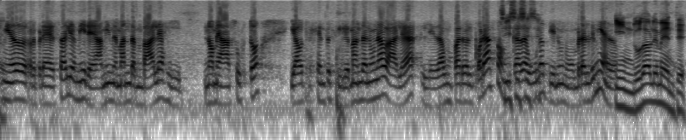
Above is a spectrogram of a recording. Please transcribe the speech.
claro. miedo de represalias, mire, a mí me mandan balas y no me asusto. Y a otra gente si le mandan una bala, le da un paro al corazón. Sí, sí, Cada sí, sí. uno tiene un umbral de miedo. Indudablemente.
